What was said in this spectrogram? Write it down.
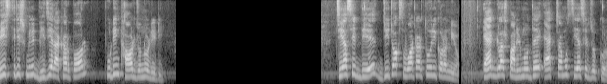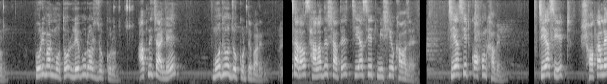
বিশ তিরিশ মিনিট ভিজিয়ে রাখার পর পুডিং খাওয়ার জন্য রেডি। চিয়া সিড দিয়ে ডিটক্স ওয়াটার তৈরি করার নিয়ম। এক গ্লাস পানির মধ্যে এক চামচ চিয়া সিড যোগ করুন। পরিমাণ মতো লেবু রস যোগ করুন। আপনি চাইলে মধুও যোগ করতে পারেন। এছাড়াও সালাদের সাথে চিয়া সিড মিশিয়েও খাওয়া যায়। চিয়া সিড কখন খাবেন? চিয়া সিড সকালে,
